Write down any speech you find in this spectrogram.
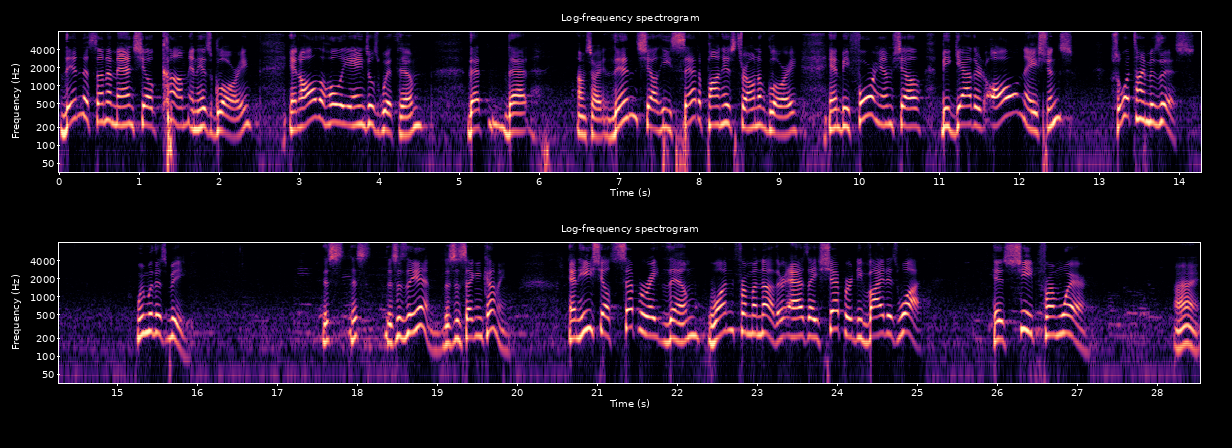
Then the Son of Man shall come in his glory, and all the holy angels with him, that that I'm sorry, then shall he set upon his throne of glory, and before him shall be gathered all nations. So, what time is this? When would this be? This, this, this is the end. This is second coming. And he shall separate them one from another, as a shepherd divideth what? His sheep from where? All right.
